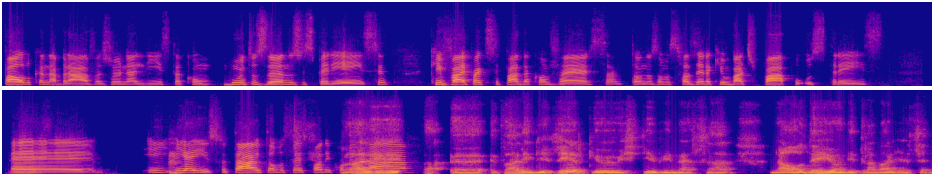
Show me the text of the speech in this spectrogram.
Paulo Canabrava, jornalista com muitos anos de experiência, que vai participar da conversa. Então, nós vamos fazer aqui um bate-papo, os três. É, e, e, é isso, tá? Então, vocês podem comentar. Vale, é, vale dizer que eu estive nessa, na aldeia onde trabalha essa,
